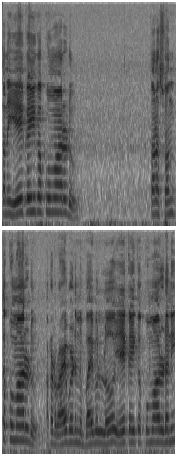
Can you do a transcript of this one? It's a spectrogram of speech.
తన ఏకైక కుమారుడు తన సొంత కుమారుడు అక్కడ రాయబడింది బైబిల్లో ఏకైక కుమారుడని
